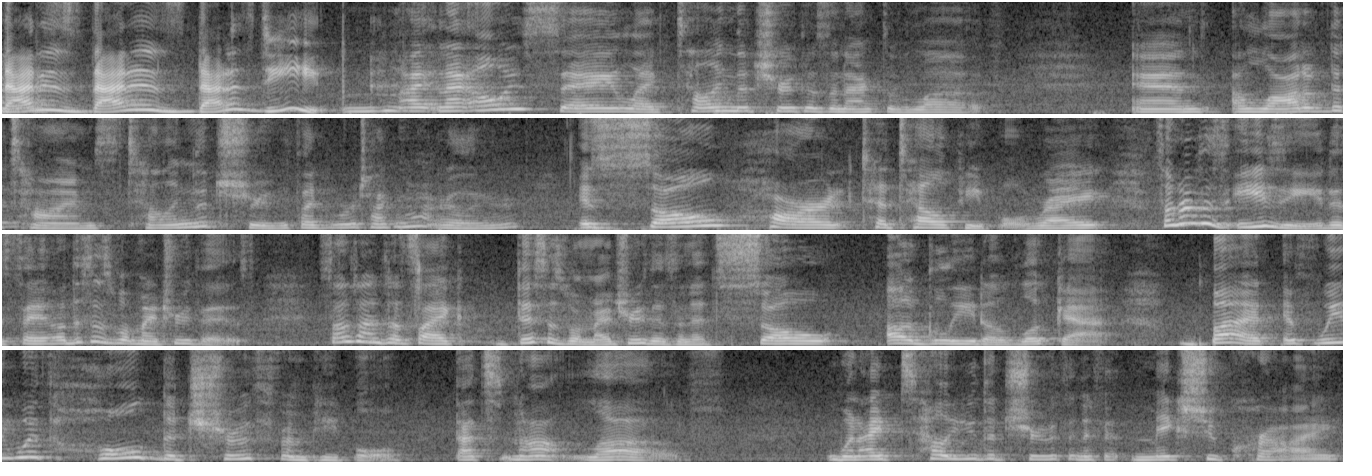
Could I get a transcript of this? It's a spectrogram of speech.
that is. is that is that is deep. Mhm. I, and I always say, like, telling the truth is an act of love. And a lot of the times, telling the truth, like we were talking about earlier, is so hard to tell people, right? Sometimes it's easy to say, oh, this is what my truth is. Sometimes it's like, this is what my truth is, and it's so ugly to look at. But if we withhold the truth from people, that's not love. When I tell you the truth and if it makes you cry,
